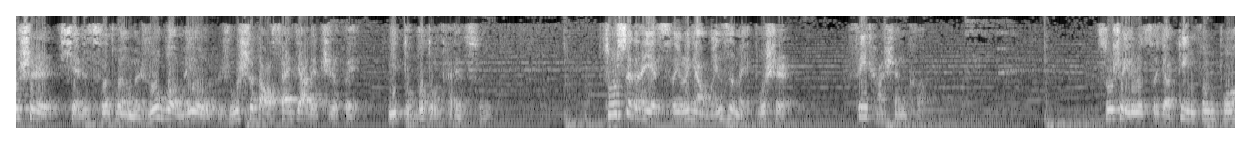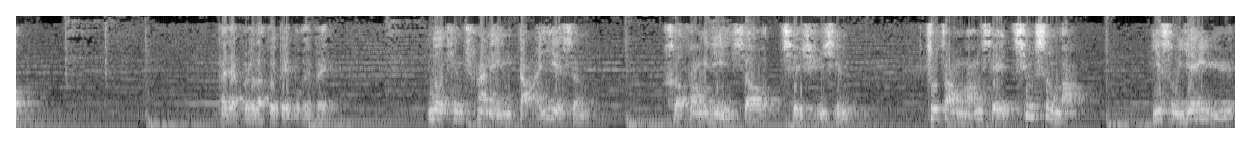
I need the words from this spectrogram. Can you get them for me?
苏轼写的词，朋友们，如果没有儒释道三家的智慧，你读不懂他的词。苏轼的那些词，有人讲文字美，不是，非常深刻。苏轼有个词叫《定风波》，大家不知道会背不会背？莫听穿林打叶声，何妨吟啸且徐行？竹杖芒鞋轻胜马，一宿烟雨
